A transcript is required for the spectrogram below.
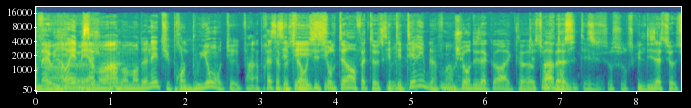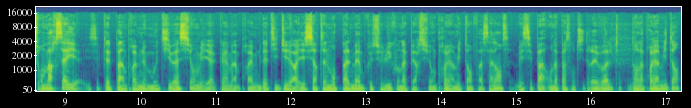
Gourcuff, bah oui. Ah ouais, mais à, un moment- à un moment donné, tu prends le bouillon. tu- enfin, Après, ça peut se faire aussi sur le terrain en fait. que- C'était terrible. enfin. Où je suis en désaccord avec C'est une euh, question Pab, lui. sur, sur ce qu'il disait sur, sur Marseille. C'est peut-être pas un problème de motivation, mais il y a quand même un problème d'attitude. Alors, il est certainement pas le même que celui qu'on a perçu en première mi-temps face à Lens, mais c'est pas, on n'a pas senti de révolte dans la première mi-temps.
